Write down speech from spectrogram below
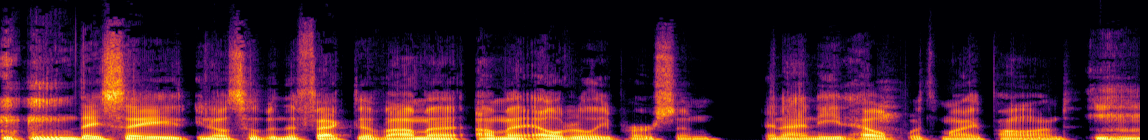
they say, you know, something effective. I'm a I'm an elderly person and I need help with my pond. hmm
